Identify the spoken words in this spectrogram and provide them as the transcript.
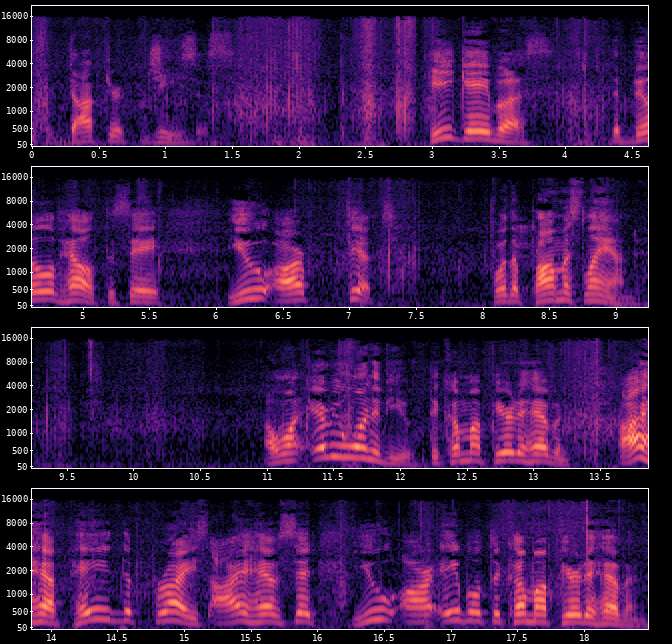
It's Dr. Jesus. He gave us the bill of health to say, You are fit for the promised land. I want every one of you to come up here to heaven. I have paid the price. I have said, You are able to come up here to heaven.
